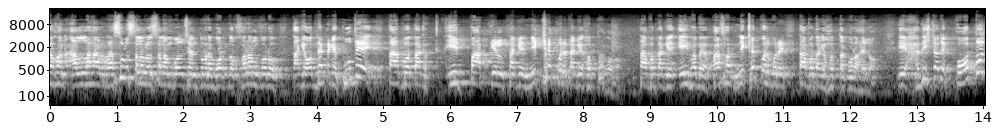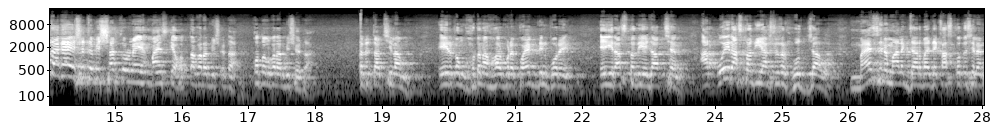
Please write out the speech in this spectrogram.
তখন আল্লাহর রাসুল সাল্লাহ সাল্লাম বলছেন, তোমরা গর্ত খনন করো, তাকে অর্ধেকটাকে পুঁতে, তারপর তাকে ইট পাটকেল তাকে নিক্ষেপ করে তাকে হত্যা করো। তারপর তাকে এইভাবে পাথর নিক্ষেপ করে করে তারপর তাকে হত্যা করা হলো। এই হাদিসটা যে কত জায়গায় এসেছে, বিশ্বাস করুন, এই মাইসকে হত্যা করার বিষয়টা, কতল করার বিষয়টা। চাচ্ছিলাম, এইরকম ঘটনা হওয়ার পরে কয়েকদিন পরে এই রাস্তা দিয়ে যাচ্ছেন, আর ওই রাস্তা দিয়ে আসতেছেন হুজ্জাল। মায়াসিনে মালিক যার বাইরে কাজ করতেছিলেন,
